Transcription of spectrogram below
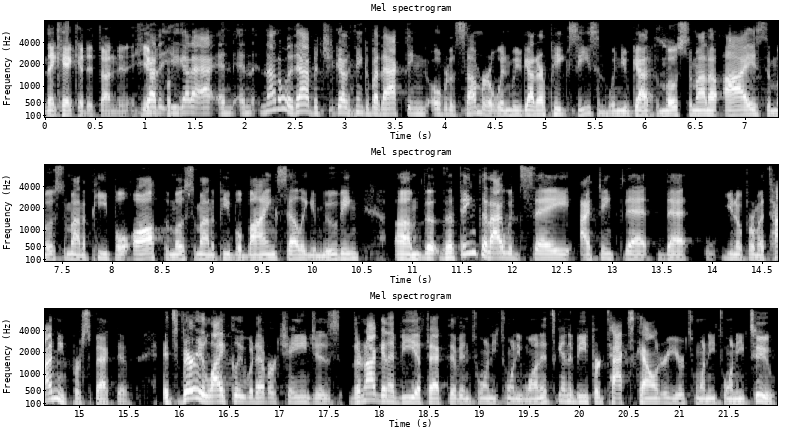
and they can't get it done. In, you, got to, you got to, and, and not only that, but you got to think about acting over the summer when we've got our peak season, when you've got yes. the most amount of eyes, the most amount of people off, the most amount of people buying, selling, and moving. Um, the the thing that I would say, I think that that you know, from a timing perspective, it's very likely whatever changes, they're not going to be effective in 2021. It's going to be for tax calendar year 2022.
